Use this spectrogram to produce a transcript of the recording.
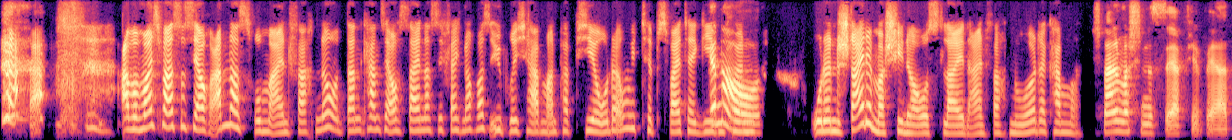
Aber manchmal ist es ja auch andersrum einfach, ne? Und dann kann es ja auch sein, dass sie vielleicht noch was übrig haben an Papier oder irgendwie Tipps weitergeben genau. können. Oder eine Schneidemaschine ausleihen, einfach nur. Da kann man. Schneidemaschine ist sehr viel wert.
